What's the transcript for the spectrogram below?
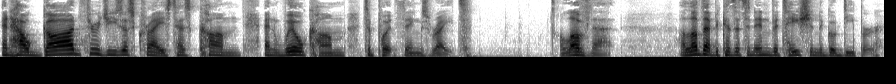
and how God, through Jesus Christ, has come and will come to put things right. I love that. I love that because it's an invitation to go deeper.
